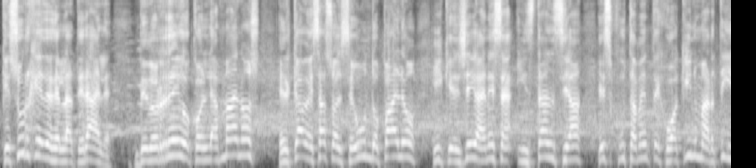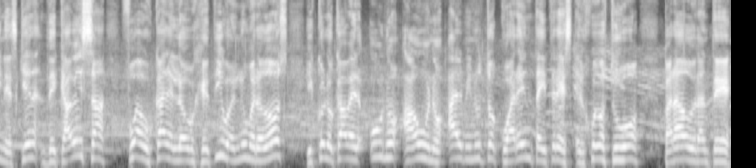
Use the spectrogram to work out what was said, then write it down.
Que surge desde el lateral de Dorrego con las manos, el cabezazo al segundo palo y quien llega en esa instancia es justamente Joaquín Martínez, quien de cabeza fue a buscar el objetivo, el número 2 y colocaba el 1 a 1 al minuto 43. El juego estuvo parado durante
